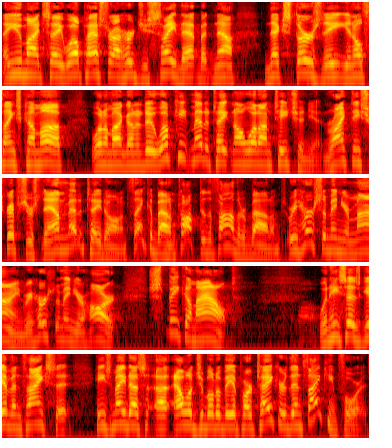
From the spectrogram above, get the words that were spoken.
Now you might say, "Well, Pastor, I heard you say that, but now next Thursday, you know, things come up." What am I going to do? Well, keep meditating on what I'm teaching you. Write these scriptures down, meditate on them, think about them, talk to the Father about them, rehearse them in your mind, rehearse them in your heart, speak them out. When He says giving thanks, that He's made us uh, eligible to be a partaker, then thank Him for it.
